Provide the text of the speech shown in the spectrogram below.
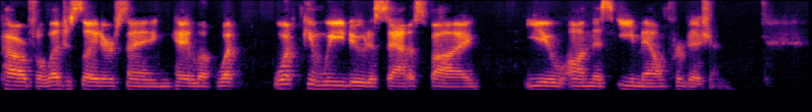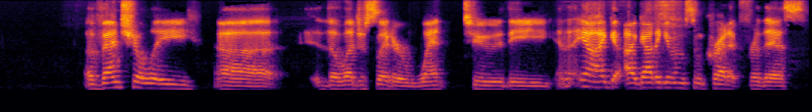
powerful legislator saying, "Hey, look what what can we do to satisfy you on this email provision?" Eventually, uh, the legislator went to the and yeah i, I got to give him some credit for this.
